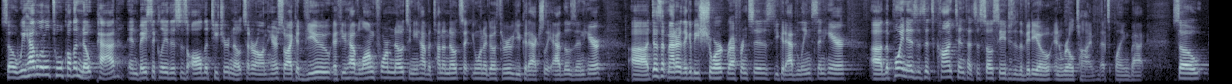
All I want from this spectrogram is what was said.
So we have a little tool called the Notepad, and basically this is all the teacher notes that are on here. So I could view, if you have long form notes and you have a ton of notes that you want to go through, you could actually add those in here. Uh, it doesn't matter, they could be short references, you could add links in here. Uh, the point is, is it's content that's associated to the video in real time that's playing back. So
